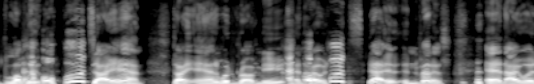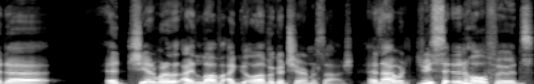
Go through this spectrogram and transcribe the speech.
lovely. Whole Foods. Diane, Diane would rub me, and I would Foods? yeah in in Venice, and I would uh, and she had one of the I love I love a good chair massage, and I would be sitting in Whole Foods,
